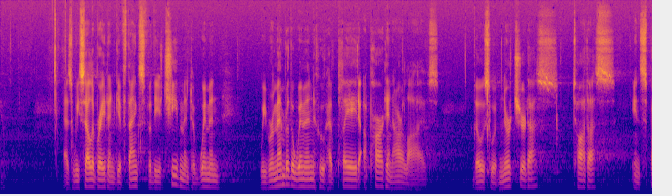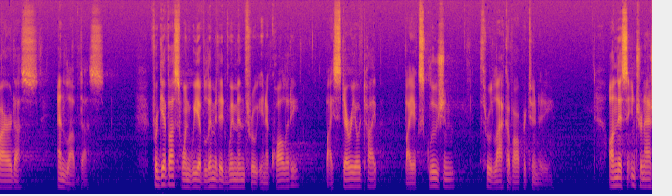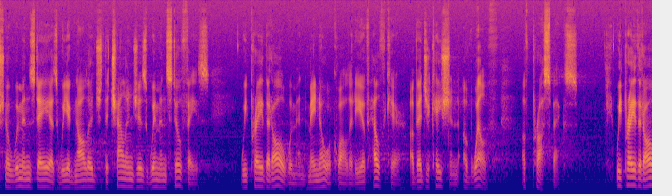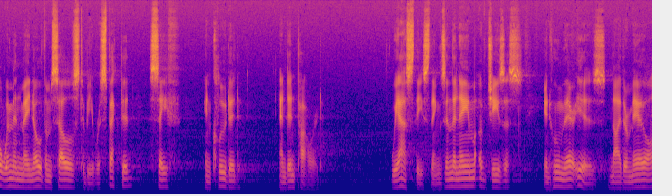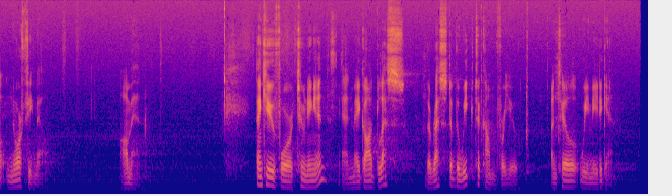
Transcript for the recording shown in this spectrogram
As we celebrate and give thanks for the achievement of women, we remember the women who have played a part in our lives, those who have nurtured us, taught us, inspired us, and loved us. Forgive us when we have limited women through inequality, by stereotype, by exclusion, through lack of opportunity. On this International Women's Day, as we acknowledge the challenges women still face, we pray that all women may know equality of health care, of education, of wealth, of prospects. We pray that all women may know themselves to be respected, safe, included, and empowered. We ask these things in the name of Jesus, in whom there is neither male nor female. Amen. Thank you for tuning in, and may God bless the rest of the week to come for you until we meet again.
